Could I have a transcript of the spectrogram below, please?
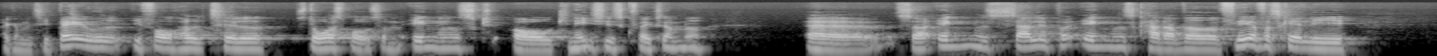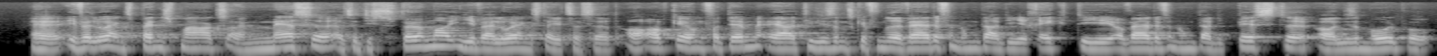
hvad kan man sige, bagud i forhold til store sprog som engelsk og kinesisk for eksempel. Uh, så engelsk, særligt på engelsk har der været flere forskellige uh, evalueringsbenchmarks og en masse, altså de svømmer i evalueringsdatasæt, og opgaven for dem er, at de ligesom skal finde ud af, hvad er det for nogen, der er de rigtige, og hvad er det for nogen, der er de bedste at ligesom måle på.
